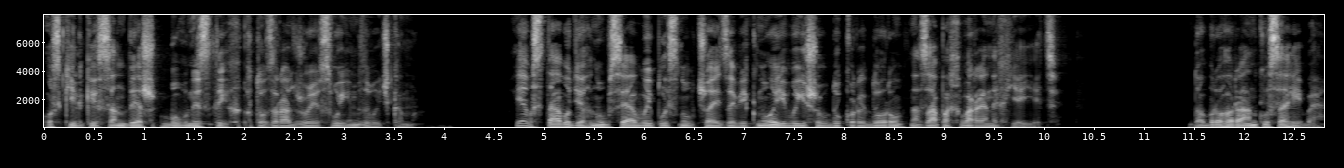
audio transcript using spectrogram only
оскільки Сандеш був не з тих, хто зраджує своїм звичкам. Я встав, одягнувся, виплеснув чай за вікно і вийшов до коридору на запах варених яєць. Доброго ранку, Сагибе.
